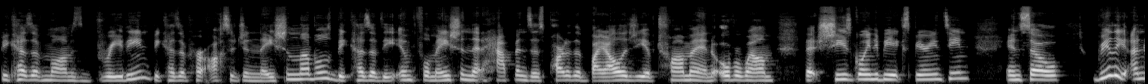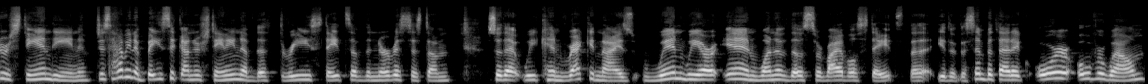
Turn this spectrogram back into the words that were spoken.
because of mom's breathing, because of her oxygenation levels, because of the inflammation that happens as part of the biology of trauma and overwhelm that she's going to be experiencing. And so really understanding, just having a basic understanding of the three states of the nervous system so that we can recognize when we are in one of those survival states, the either the sympathetic or overwhelm,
